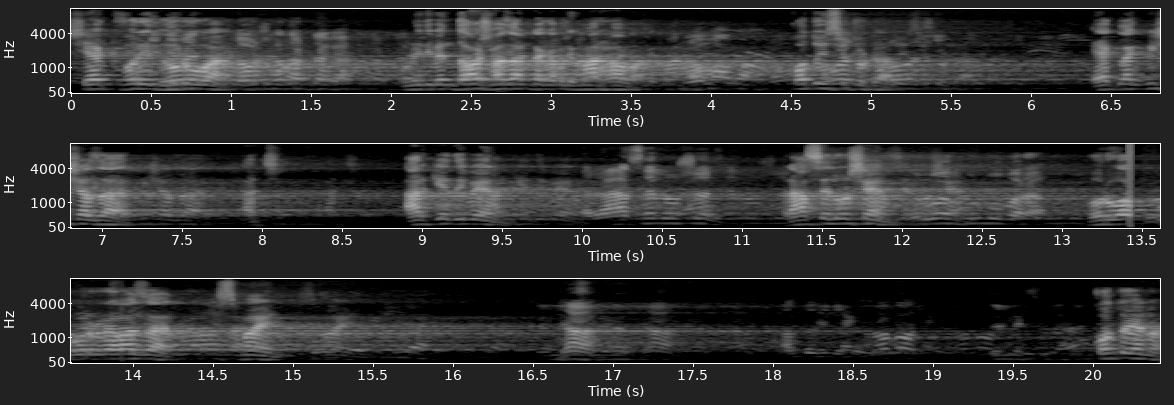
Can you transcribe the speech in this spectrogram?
শেখ ফরিদ ধরুয়া দশ হাজার টাকা। উনি দিবেন দশ হাজার টাকা বলে মার হাওয়া। কত হয়েছে টোটাল? এক লাখ বিশ হাজার। আচ্ছা। আর কে দিবেন? রাসেল হোসেন। রাসেল হোসেন। বুরুয়া পূর্বপাড়া বড়ুয়া বড়ুয়া বাজার ইসমাইল কত এনো?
